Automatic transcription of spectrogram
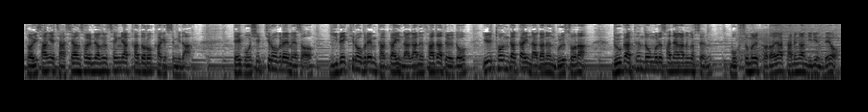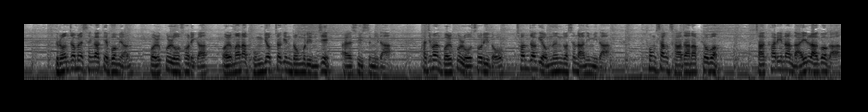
더 이상의 자세한 설명은 생략하도록 하겠습니다. 150kg에서 200kg 가까이 나가는 사자들도 1톤 가까이 나가는 물소나 누 같은 동물을 사냥하는 것은 목숨을 걸어야 가능한 일인데요. 그런 점을 생각해보면 벌꿀 로소리가 얼마나 공격적인 동물인지 알 수 있습니다. 하지만 벌꿀 로소리도 천적이 없는 것은 아닙니다. 통상 사자나 표범, 자칼이나 나일라거가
